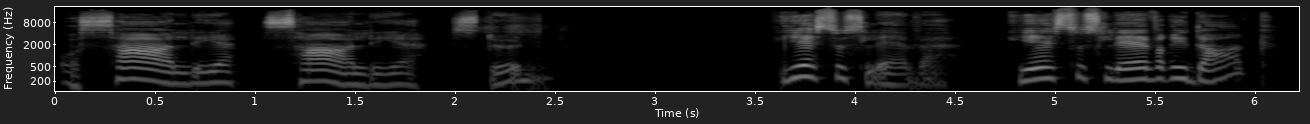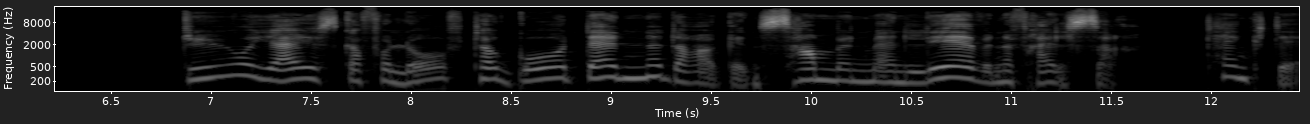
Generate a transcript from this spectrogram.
og salige, salige stund. Jesus lever, Jesus lever i dag. Du og jeg skal få lov til å gå denne dagen sammen med en levende frelser. Tenk det,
